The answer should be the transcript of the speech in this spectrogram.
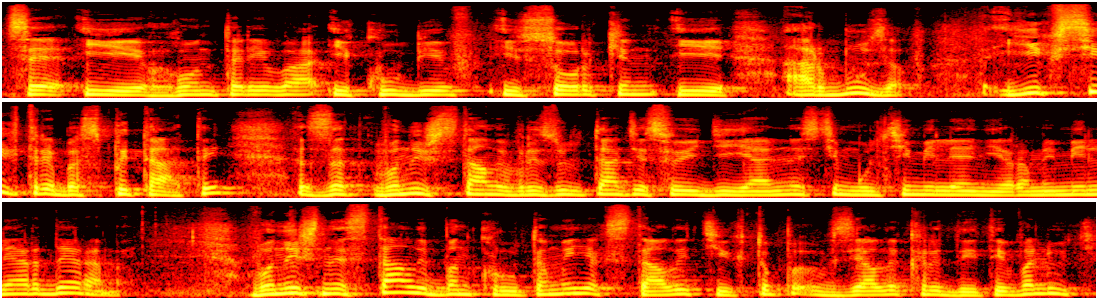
Це і Гонтарєва, і Кубів, і Соркін, і Арбузов. Їх всіх треба спитати. Вони ж стали в результаті своєї діяльності мультимільйонерами, мільярдерами. Вони ж не стали банкрутами, як стали ті, хто взяли кредити в валюті.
